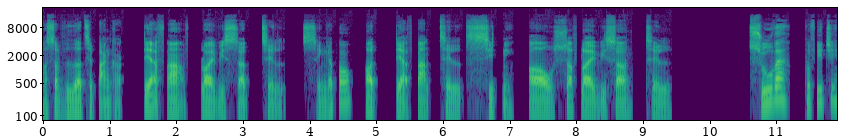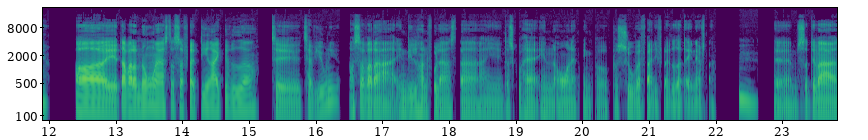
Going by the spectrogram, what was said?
og så videre til Bangkok. Derfra fløj vi så til Singapore, og derfra til Sydney. Og så fløj vi så til Suva på Fiji, og øh, der var der nogle af os, der så fløj direkte videre til Taviuni, og så var der en lille håndfuld af os, der, øh, der skulle have en overnatning på, på Suva, før de fløj videre dagen efter. Mm. Øhm, så det var,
